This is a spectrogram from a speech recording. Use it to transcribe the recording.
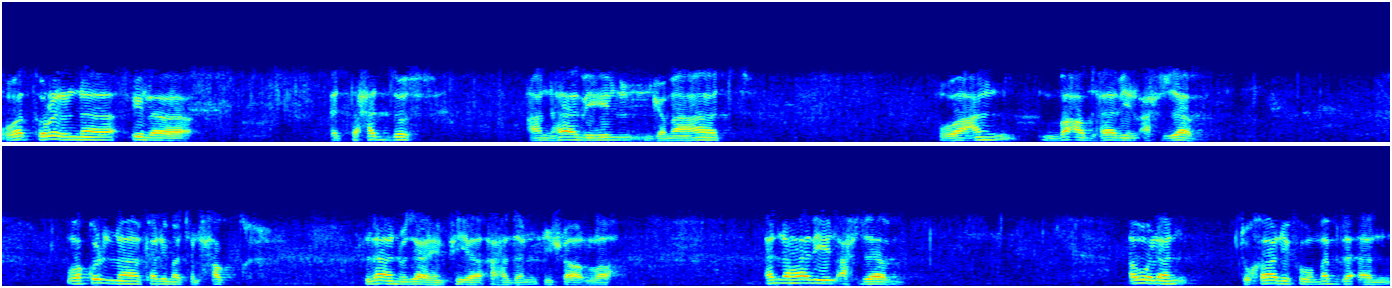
واضطررنا إلى التحدث عن هذه الجماعات وعن بعض هذه الأحزاب. وقلنا كلمة الحق لا نداهم فيها أحدا إن شاء الله. أن هذه الأحزاب أولا تخالف مبدأ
